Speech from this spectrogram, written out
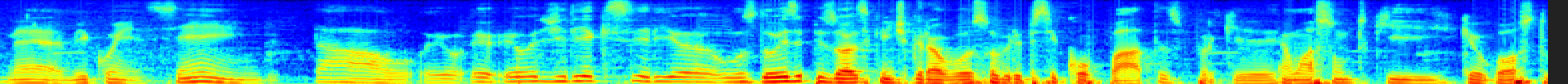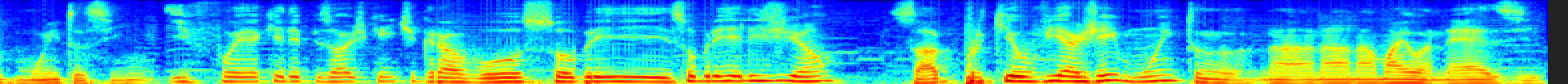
né, me conhecendo e tal, eu, eu, eu, diria que seria os dois episódios que a gente gravou sobre psicopatas, porque é um assunto que, que eu gosto muito, assim. E foi aquele episódio que a gente gravou sobre, sobre religião sabe? Porque eu viajei muito na, na, na maionese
